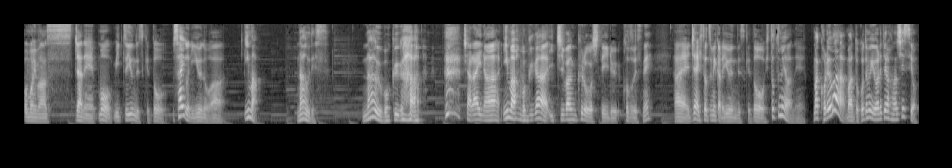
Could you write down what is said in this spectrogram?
思います。じゃあねもう3つ言うんですけど最後に言うのは今 Now です。Now 僕がチャラいな。今僕が一番苦労していることですね。はい。じゃあ1つ目から言うんですけど1つ目はねまあこれはまあどこでも言われてる話ですよ。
